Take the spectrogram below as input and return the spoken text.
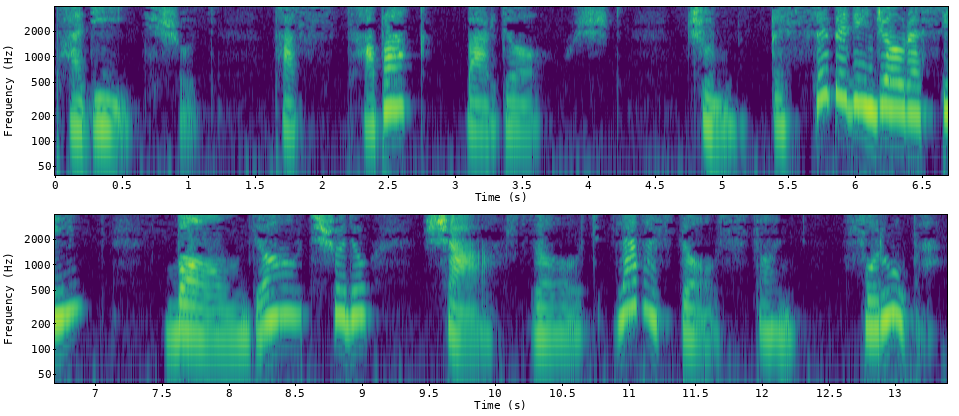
پدید شد. پس طبق برداشت. چون قصه به دینجا رسید بامداد شد و شهرزاد لب از داستان فرو بست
